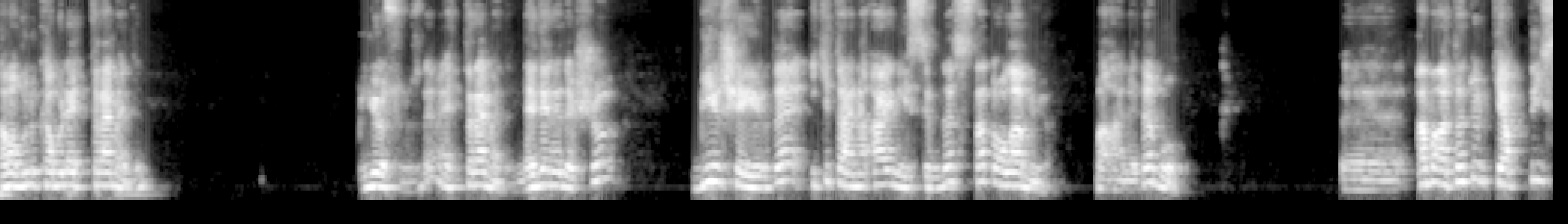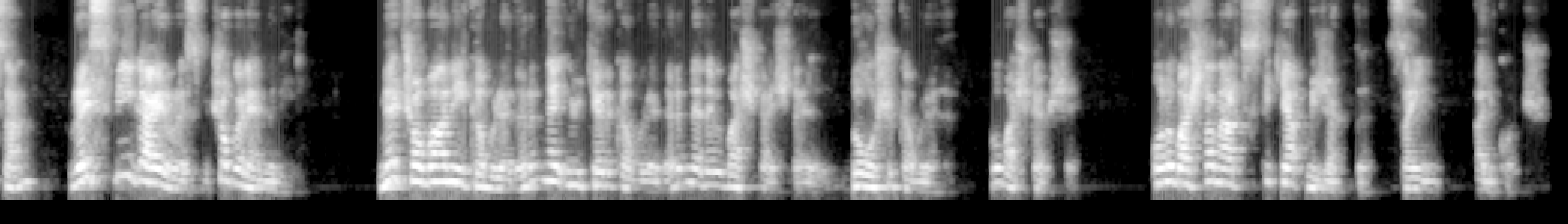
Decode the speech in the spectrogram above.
ama bunu kabul ettiremedin. Biliyorsunuz değil mi? Ettiremedin. Nedeni de şu bir şehirde iki tane aynı isimde stat olamıyor. Bahane de bu. Ee, ama Atatürk yaptıysan resmi gayri resmi çok önemli değil. Ne Çobani'yi kabul ederim, ne Ülker'i kabul ederim, ne de bir başka işte Doğuş'u kabul ederim. Bu başka bir şey. Onu baştan artistik yapmayacaktı Sayın Ali Koç.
